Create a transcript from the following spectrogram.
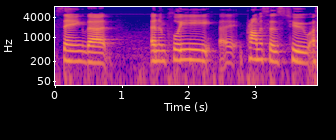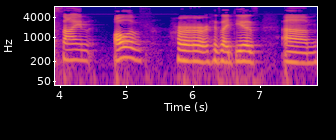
saying that an employee uh, promises to assign all of her his ideas um,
